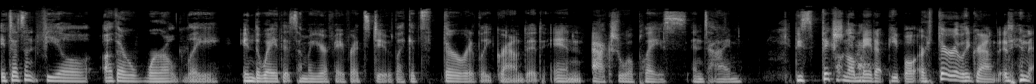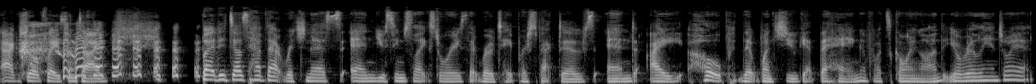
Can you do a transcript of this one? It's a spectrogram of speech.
It doesn't feel otherworldly in the way that some of your favorites do. Like it's thoroughly grounded in actual place and time. These fictional okay. made up people are thoroughly grounded in actual place and time. but it does have that richness and you seem to like stories that rotate perspectives. And I hope that once you get the hang of what's going on, that you'll really enjoy it.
